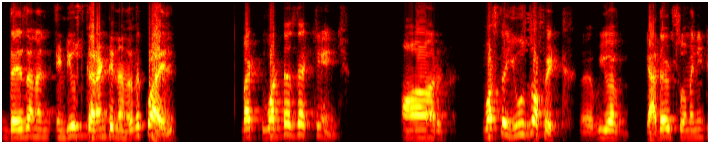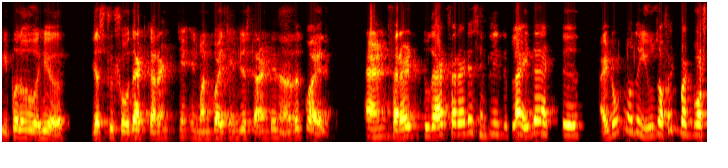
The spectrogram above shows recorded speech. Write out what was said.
there is an induced current in another coil. But what does that change? Or what's the use of it? Uh, you have gathered so many people over here just to show that current in one coil changes current in another coil. And Faraday, to that Faraday simply replied that uh, I don't know the use of it, but what's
